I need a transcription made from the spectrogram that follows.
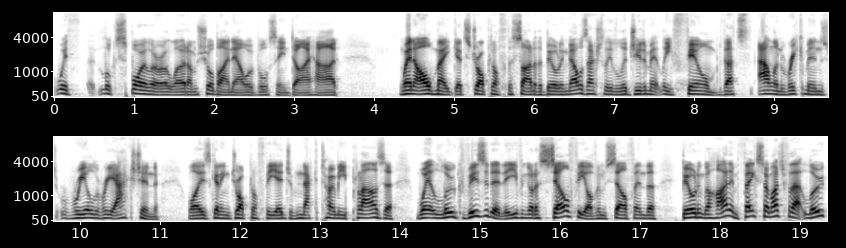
with look, spoiler alert, I'm sure by now we've all seen Die Hard when old mate gets dropped off the side of the building, that was actually legitimately filmed. That's Alan Rickman's real reaction while he's getting dropped off the edge of Nakatomi Plaza, where Luke visited. He even got a selfie of himself in the building behind him. Thanks so much for that, Luke.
